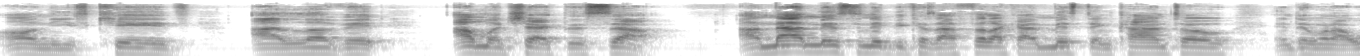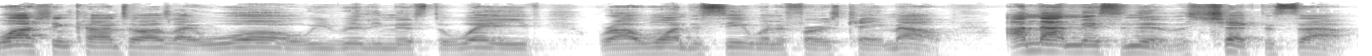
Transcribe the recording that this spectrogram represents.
on these kids. I love it. I'm going to check this out. I'm not missing it because I feel like I missed Encanto. And then when I watched Encanto, I was like, whoa, we really missed the wave where I wanted to see when it first came out. I'm not missing it. Let's check this out.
